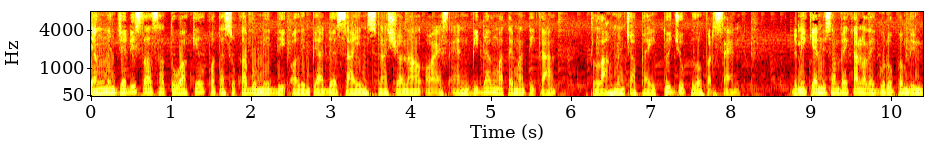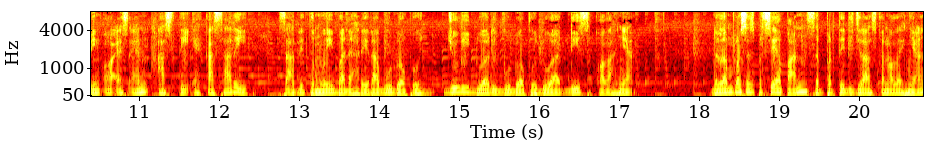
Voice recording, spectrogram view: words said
yang menjadi salah satu wakil kota Sukabumi di Olimpiade Sains Nasional OSN bidang matematika telah mencapai 70 persen. Demikian disampaikan oleh guru pembimbing OSN Asti Ekasari saat ditemui pada hari Rabu 20 Juli 2022 di sekolahnya. Dalam proses persiapan, seperti dijelaskan olehnya,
